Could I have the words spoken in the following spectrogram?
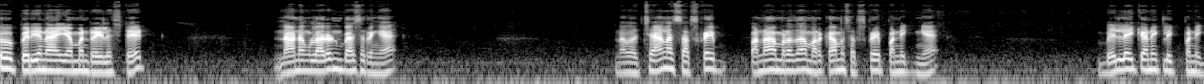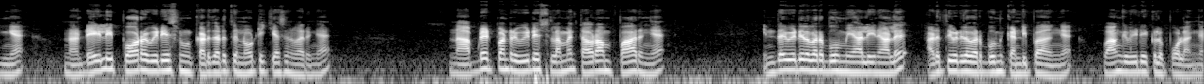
to Periyanayamman real estate நான் உங்கள் அருண் பேசுகிறேங்க நம்ம சேனலை சப்ஸ்கிரைப் பண்ணாமல் தான் மறக்காமல் சப்ஸ்கிரைப் பண்ணிக்கங்க. பெல் ஐக்கானே கிளிக் பண்ணிக்கங்க. நான் டெய்லி போகிற வீடியோஸ் உங்களுக்கு அடுத்தடுத்து நோட்டிஃபிகேஷன் வருங்க. நான் அப்டேட் பண்ணுற வீடியோஸ் எல்லாமே தவறாமல் பாருங்கள் இந்த வீடியோவில் வர பூமி ஆளினாலும் அடுத்த வீடியோவில் வர பூமி கண்டிப்பாகுங்க. வாங்க வீடியோக்குள்ளே போகலாங்க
